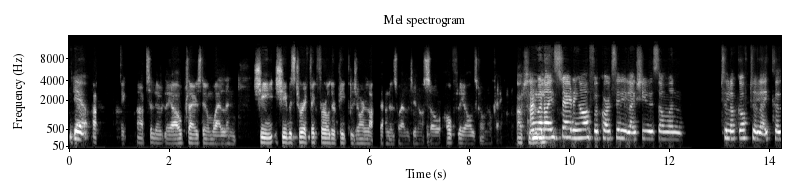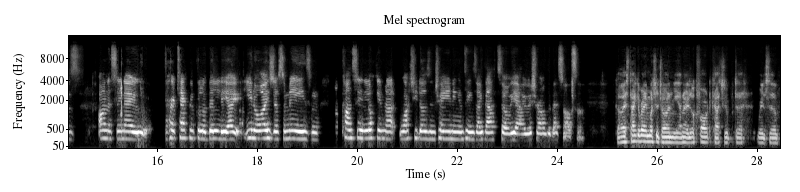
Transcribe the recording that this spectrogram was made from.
Yeah. Absolutely. I hope Claire's doing well and she she was terrific for other people during lockdown as well, you know. So hopefully all's going okay. Absolutely. And when I was starting off with Cork City, like she was someone to look up to, like, because honestly now her technical ability, I you know I was just amazed and constantly looking at what she does in training and things like that. So yeah, I wish her all the best also. Guys, thank you very much for joining me, and I look forward to catching up to real soon.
